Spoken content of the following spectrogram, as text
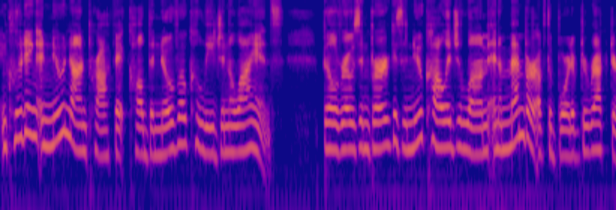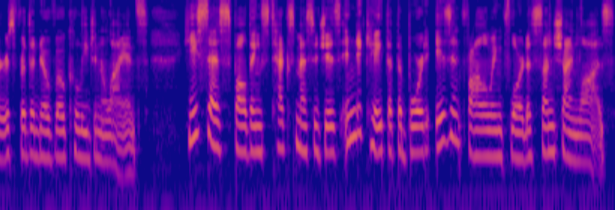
including a new nonprofit called the Novo Collegian Alliance. Bill Rosenberg is a new college alum and a member of the board of directors for the Novo Collegian Alliance. He says Spalding's text messages indicate that the board isn't following Florida's sunshine laws.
